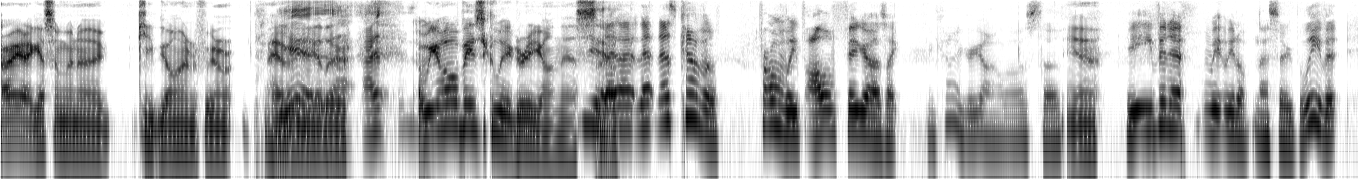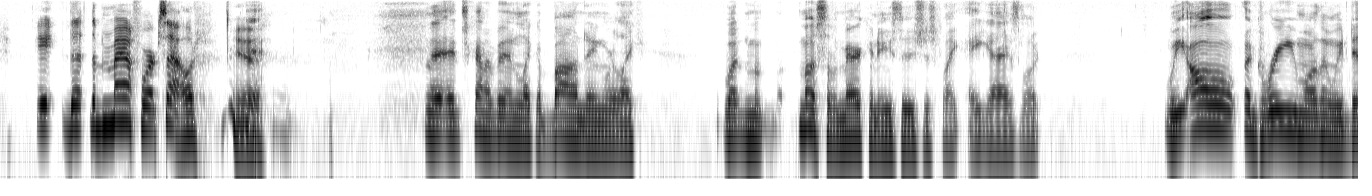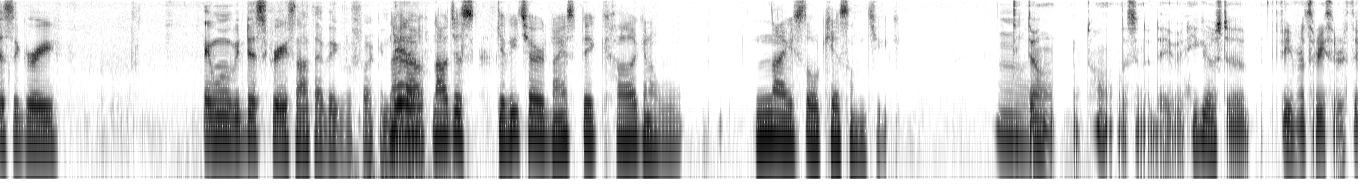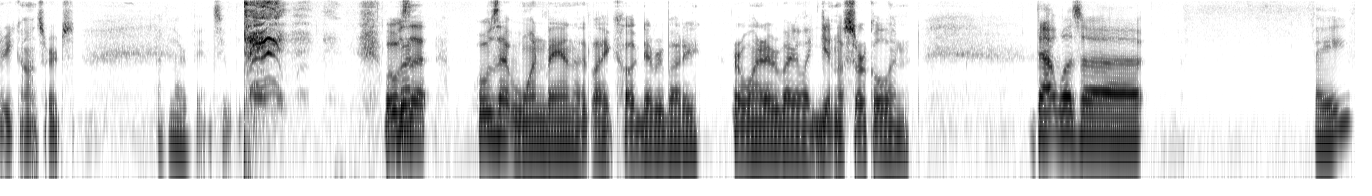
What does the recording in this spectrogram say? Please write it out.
All right, I guess I'm gonna keep going if we don't have any other. I, I- We all basically agree on this. so- Yeah. That, that, that's kind of a problem we've all figured out. I was like, we kind of agree on a lot of stuff. Yeah. Even if we, we don't necessarily believe it, it the, the math works out. Yeah. yeah. It's kind of been like a bonding where, like, what m- most of America needs is just like, hey guys, look, we all agree more than we disagree. And when we disagree, it's not that big of a fucking deal. Now, now just give each other a nice big hug and a w- nice little kiss on the cheek. Mm. Don't don't listen to David. He goes to Fever Three Three Three concerts. I've never been to. What was But- that? What was that one band that like hugged everybody or wanted everybody to like get in a circle and That was uh, a fave.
